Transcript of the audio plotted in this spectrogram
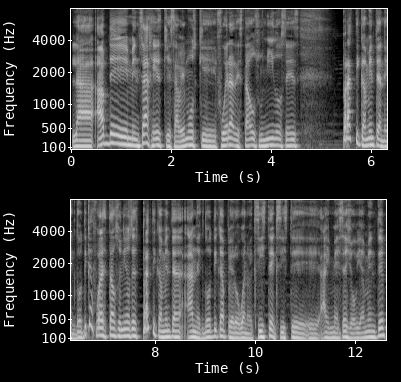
la app de mensajes que sabemos que fuera de Estados Unidos es prácticamente anecdótica. Fuera de Estados Unidos es prácticamente anecdótica, pero bueno, existe, existe eh, iMessage obviamente.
